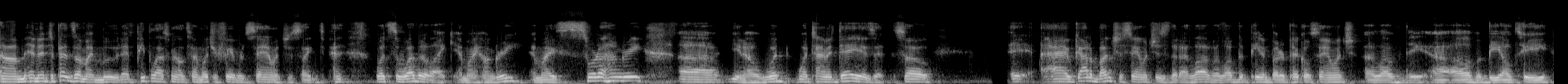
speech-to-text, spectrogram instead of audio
Um, and it depends on my mood. People ask me all the time, "What's your favorite sandwich?" It's like, depend, what's the weather like? Am I hungry? Am I sort of hungry? Uh, you know, what what time of day is it? So I've got a bunch of sandwiches that I love. I love the peanut butter pickle sandwich. I love the uh, I love a BLT.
